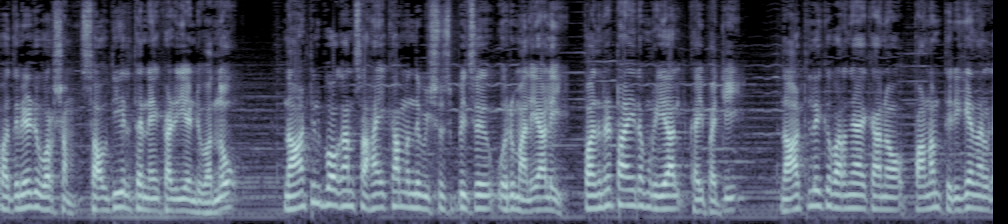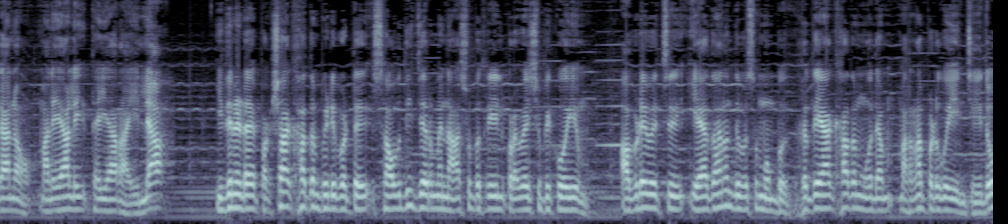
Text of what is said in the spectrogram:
പതിനേഴ് വർഷം സൗദിയിൽ തന്നെ കഴിയേണ്ടി വന്നു. നാട്ടിൽ പോകാൻ സഹായിക്കാമെന്ന് വിശ്വസിപ്പിച്ച് ഒരു മലയാളി പതിനെട്ടായിരം റിയാൽ കൈപ്പറ്റി. നാട്ടിലേക്ക് പറഞ്ഞയക്കാനോ പണം തിരികെ നൽകാനോ മലയാളി തയ്യാറായില്ല. ഇതിനിടെ പക്ഷാഘാതം പിടിപെട്ട് സൗദി ജർമ്മൻ ആശുപത്രിയിൽ പ്രവേശിപ്പിക്കുകയും അവിടെ വെച്ച് ഏതാനും ദിവസം മുമ്പ് ഹൃദയാഘാതം മൂലം മരണപ്പെടുകയും ചെയ്തു.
